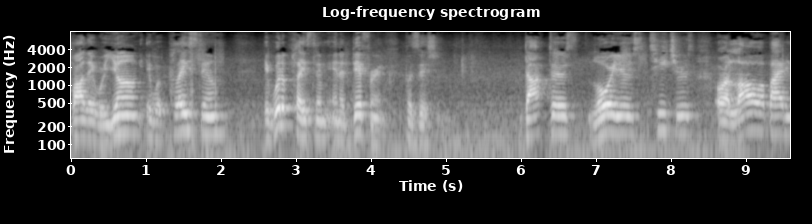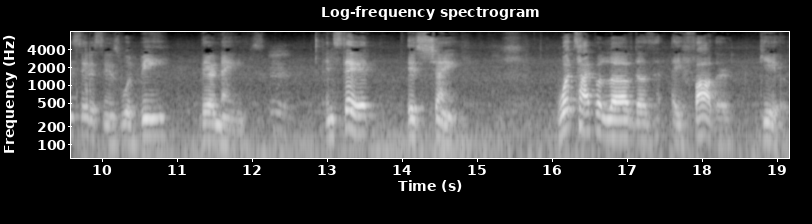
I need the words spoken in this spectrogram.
while they were young, it would place them it would have placed them in a different position. Doctors, lawyers, teachers, or law abiding citizens would be their names. Mm. Instead, it's shame. What type of love does a father give?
